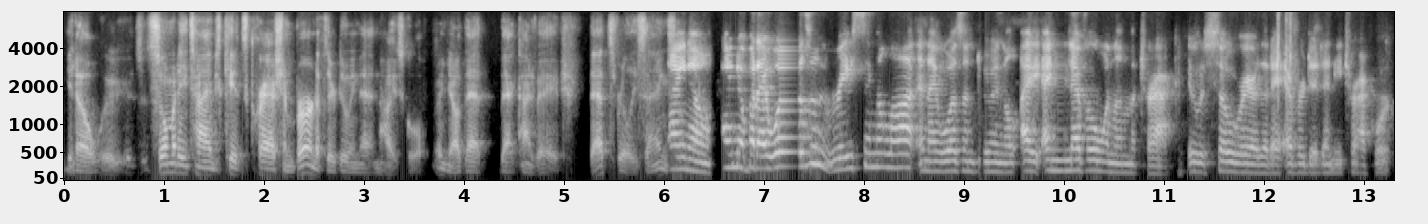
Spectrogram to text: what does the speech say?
you know so many times kids crash and burn if they're doing that in high school. You know that that kind of age. That's really saying. Something. I know, I know, but I wasn't racing a lot, and I wasn't doing. A, I I never went on the track. It was so rare that I ever did any track work.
